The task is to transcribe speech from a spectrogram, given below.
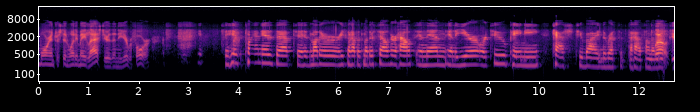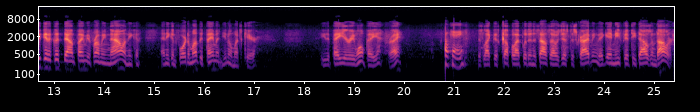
more interested in what he made last year than the year before. His plan is that uh, his mother, he's going to help his mother sell her house, and then in a year or two, pay me cash to buy the rest of the house on a Well, lease. if you get a good down payment from him now, and he can and he can afford the monthly payment, you don't much care. Either pay you or he won't pay you, right? Okay. Just like this couple I put in this house I was just describing, they gave me fifty thousand dollars.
